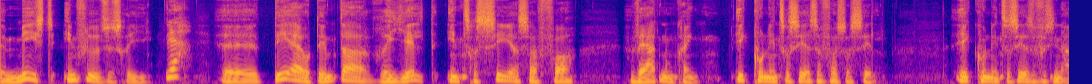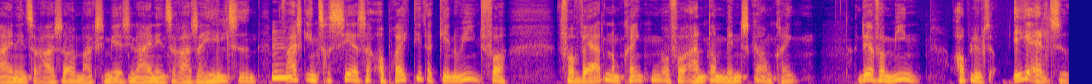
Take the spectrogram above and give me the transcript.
øh, mest indflydelsesrige. Ja. Øh, det er jo dem, der reelt interesserer sig for verden omkring dem. Ikke kun interesserer sig for sig selv ikke kun interesserer sig for sine egne interesser og maksimere sine egne interesser hele tiden, mm. men faktisk interesserer sig oprigtigt og genuint for, for verden omkring dem og for andre mennesker omkring dem. Og derfor min oplevelse, ikke altid,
